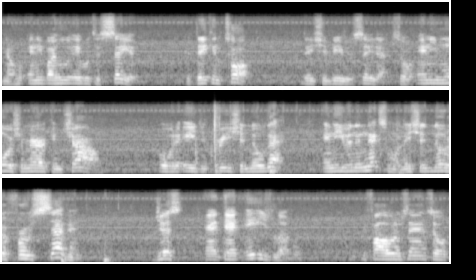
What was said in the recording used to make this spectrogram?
You know, anybody who is able to say it, if they can talk, they should be able to say that. So any Moorish American child over the age of three should know that. And even the next one, they should know the first seven just at that age level. You follow what I'm saying? So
